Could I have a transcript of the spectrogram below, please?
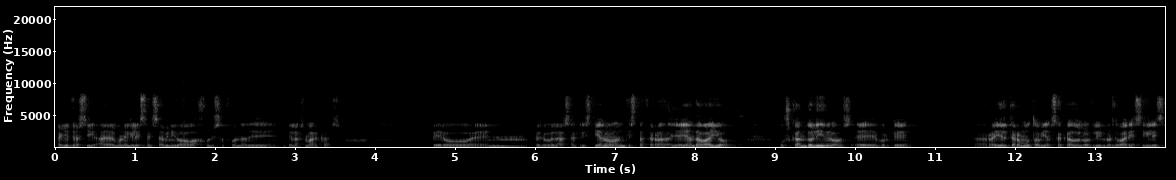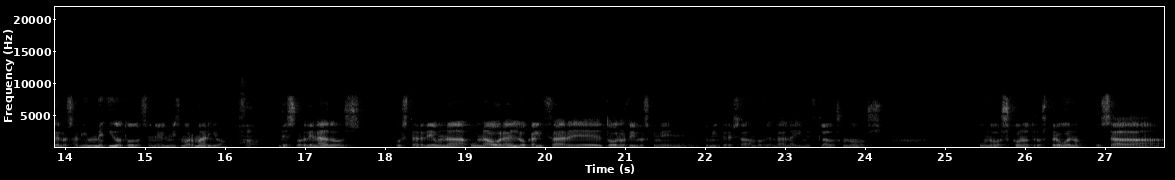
Hay otra, hay alguna iglesia que se ha venido abajo, en esa zona de, las marcas. Pero, en, pero la sacristía normalmente está cerrada. Y ahí andaba yo buscando libros, eh, porque a raíz del terremoto habían sacado los libros de varias iglesias, los habían metido todos en el mismo armario, desordenados, pues tardé una, una hora en localizar eh, todos los libros que me, que me, interesaban, porque andaban ahí mezclados unos, unos con otros. Pero bueno, esa,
